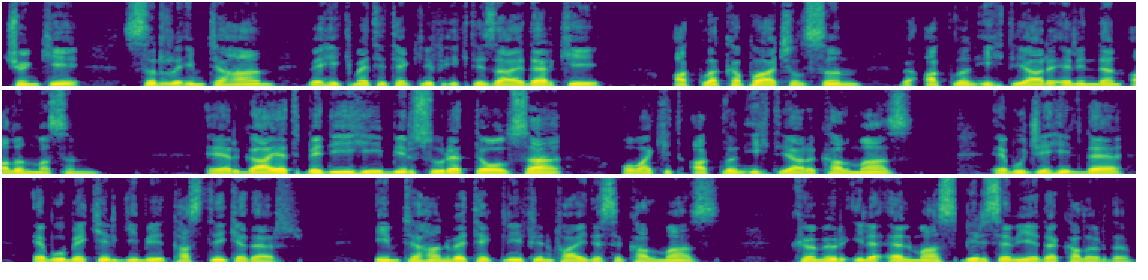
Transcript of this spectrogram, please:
Çünkü sırrı imtihan ve hikmeti teklif iktiza eder ki, akla kapı açılsın ve aklın ihtiyarı elinden alınmasın. Eğer gayet bedihi bir surette olsa, o vakit aklın ihtiyarı kalmaz. Ebu Cehil de Ebu Bekir gibi tasdik eder. İmtihan ve teklifin faydası kalmaz. Kömür ile elmas bir seviyede kalırdı.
